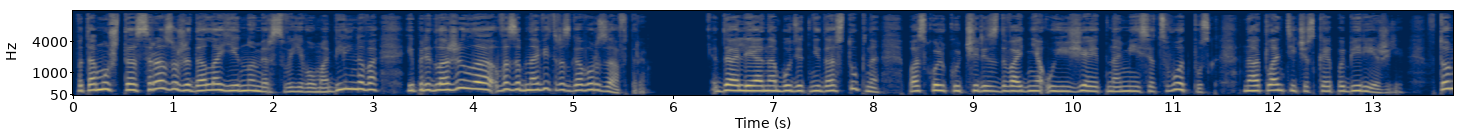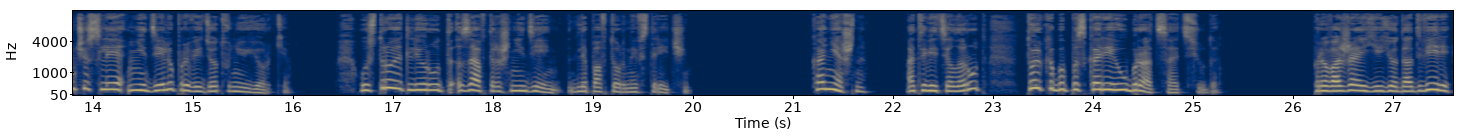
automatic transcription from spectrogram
потому что сразу же дала ей номер своего мобильного и предложила возобновить разговор завтра. Далее она будет недоступна, поскольку через два дня уезжает на месяц в отпуск на Атлантическое побережье, в том числе неделю проведет в Нью-Йорке. Устроит ли Рут завтрашний день для повторной встречи? «Конечно», — ответила Рут, — «только бы поскорее убраться отсюда». Провожая ее до двери,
